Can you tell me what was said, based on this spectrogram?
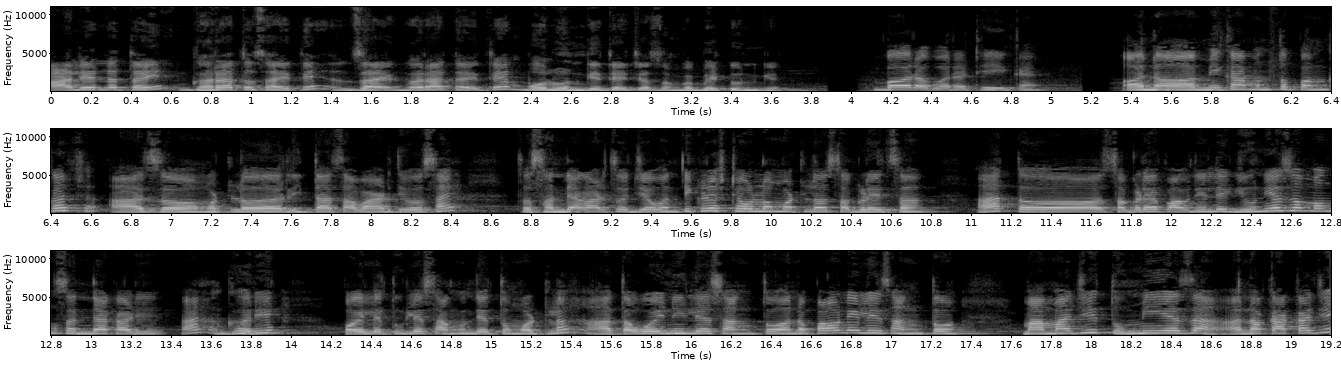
आले ना ताई घरातच आहे ते. जाय घरात आहे ते. बोलून घे त्याच्या संग भेटून घे. बरं बरं ठीक आहे. अन मी काय म्हणतो पंकज आज म्हटलं रीताचा वाढदिवस आहे. तर संध्याकाळचं जेवण तिकडेच ठेवलं म्हटलं सगळेचं. हा तर सगळ्या पाहुणेले घेऊन ये जा मग संध्याकाळी. हा घरी. पहिले तुले सांगून देतो म्हटलं आता वहिनीले सांगतो आणि पाहुणेले सांगतो मामाजी तुम्ही ये जा आणि काकाजी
